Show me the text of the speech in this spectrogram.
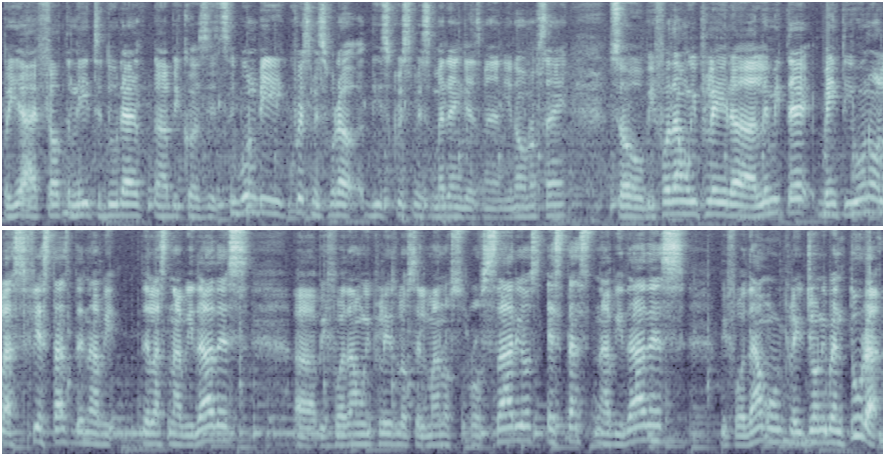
but yeah, I felt the need to do that uh, because it wouldn't be Christmas without these Christmas merengues, man. You know what I'm saying? So before that, we played uh, Límite 21, Las Fiestas de, Navi- de las Navidades. Uh, before that, we played Los Hermanos Rosarios, Estas Navidades. Before that we played Johnny Ventura,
